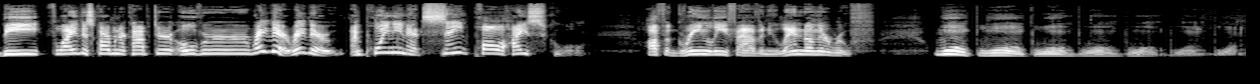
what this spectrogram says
B, fly this Carpenter copter over right there, right there. I'm pointing at St. Paul High School off of Greenleaf Avenue. Land on their roof. Womp, womp, womp, womp, womp, womp, womp.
